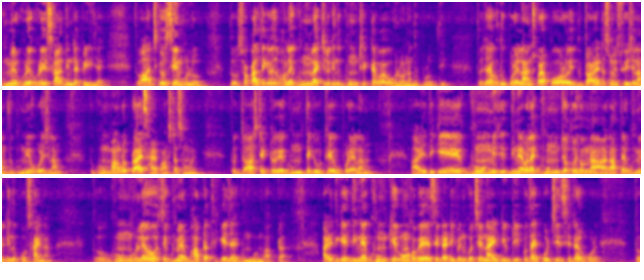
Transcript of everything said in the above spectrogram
ঘুমের ঘুরে ঘুরেই সারাদিনটা পেরিয়ে যায়। তো আজকেও সেম হলো। তো সকাল থেকে বেশ ভালোই ঘুম লাগছিল কিন্তু ঘুম ঠিকঠাকভাবে হলো না দুপুর অবধি। তো যাই হোক দুপুরে লাঞ্চ করার পর ওই দুটো আড়াইটার সময় শুয়েছিলাম তো ঘুমিয়েও পড়েছিলাম। তো ঘুম ভাঙলো প্রায় সাড়ে পাঁচটার সময়। তো জাস্ট একটু আগে ঘুম থেকে উঠে উপরে এলাম। আর এদিকে ঘুম নিজে দিনের বেলায় ঘুম যতই হোক না রাতের ঘুমে কিন্তু পোষায় না। তো ঘুম হলেও সে ঘুমের ভাবটা থেকে যায়, ঘুম ঘুম ভাবটা। আর এদিকে দিনে ঘুম কীরকম হবে সেটা ডিপেন্ড করছে নাইট ডিউটি কোথায় করছি সেটার উপর। তো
